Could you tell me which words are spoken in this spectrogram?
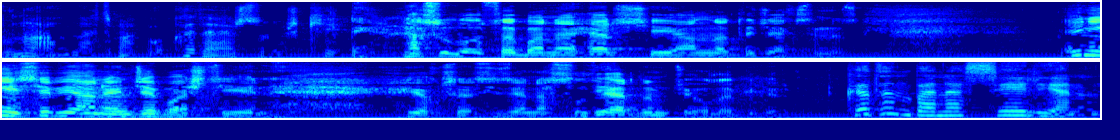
Bunu anlatmak o kadar zor ki. Nasıl olsa bana her şeyi anlatacaksınız. En iyisi bir an önce başlayın. Yoksa size nasıl yardımcı olabilirim? Kadın bana Celia'nın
